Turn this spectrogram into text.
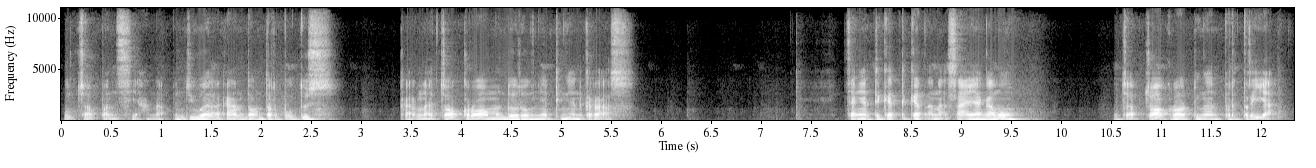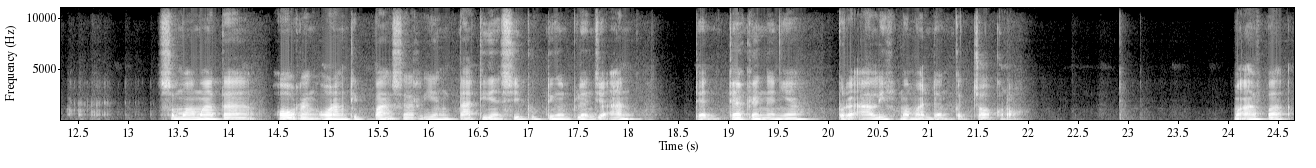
ucapan si anak penjual kantong terputus karena Cokro mendorongnya dengan keras. Jangan dekat-dekat anak saya kamu, ucap Cokro dengan berteriak. Semua mata orang-orang di pasar yang tadinya sibuk dengan belanjaan dan dagangannya beralih memandang ke Cokro. Maaf pak,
